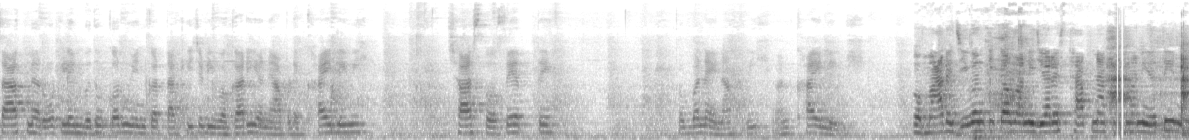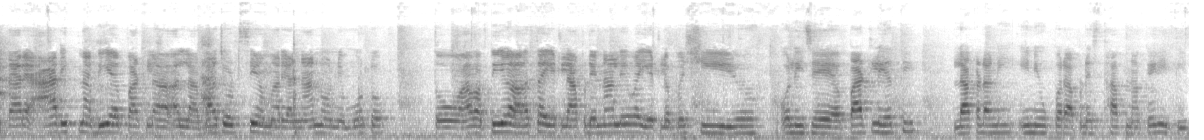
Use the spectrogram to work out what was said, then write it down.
શાક ને રોટલી ને બધું કરવું એના કરતાં ખીચડી વઘારી અને આપણે ખાઈ લેવી. છાશ તો છે જ તે. તો બનાવી નાખવી અને ખાઈ લેવી તો મારે જીવંતિકામાંની જ્યારે સ્થાપના કરવાની હતી ને, ત્યારે આ રીતના બે પાટલા અલા બાજોટ છે અમારે આ નાનો ને મોટો. તો આવા પીળા હતા એટલે આપણે ના લેવાય, એટલે પછી ઓલી જે પાટલી હતી લાકડાની, એની ઉપર આપણે સ્થાપના કરી હતી.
